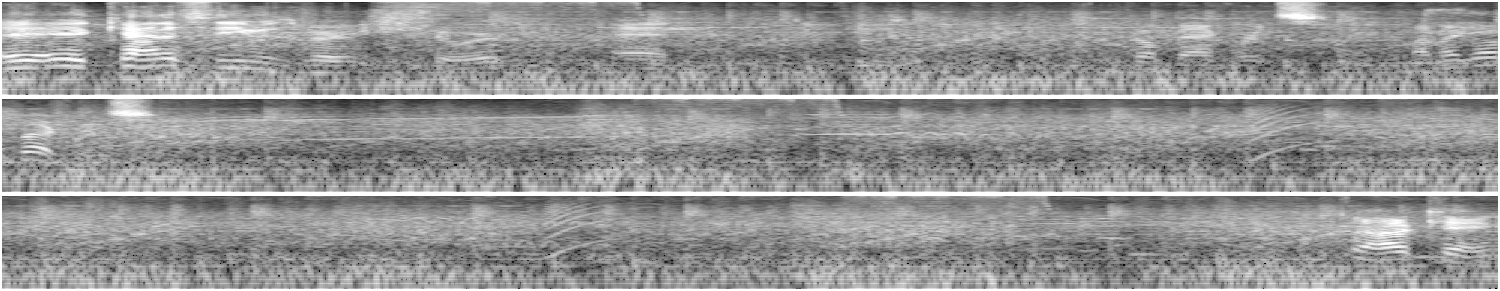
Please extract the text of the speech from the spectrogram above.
it, it kind of seems very short and I'm going backwards. Why am I going backwards? Okay.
